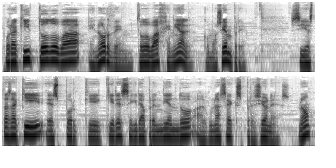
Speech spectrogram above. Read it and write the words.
Por aquí todo va en orden, todo va genial, como siempre. Si estás aquí es porque quieres seguir aprendiendo algunas expresiones, ¿no?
